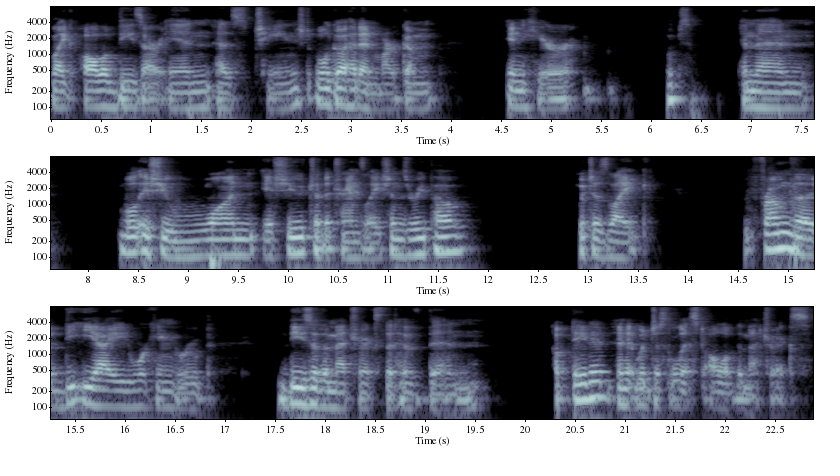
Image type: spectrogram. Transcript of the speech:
like all of these are in as changed, we'll go ahead and mark them in here. Oops. And then we'll issue one issue to the translations repo, which is like from the DEI working group, these are the metrics that have been updated, and it would just list all of the metrics.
